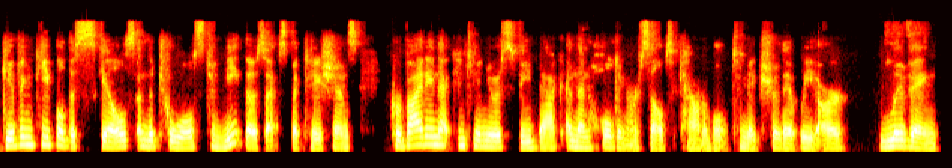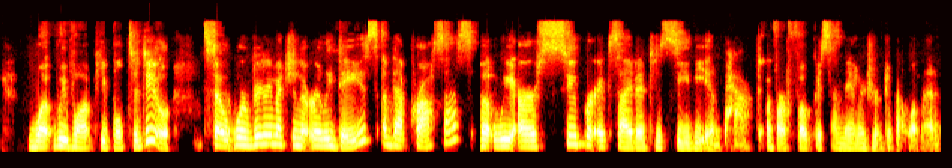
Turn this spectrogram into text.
giving people the skills and the tools to meet those expectations, providing that continuous feedback, and then holding ourselves accountable to make sure that we are living what we want people to do. So we're very much in the early days of that process, but we are super excited to see the impact of our focus on manager development.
